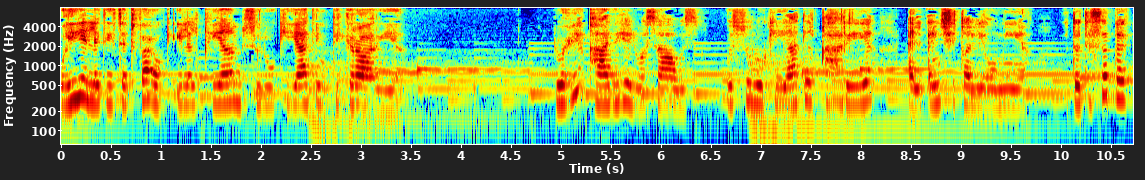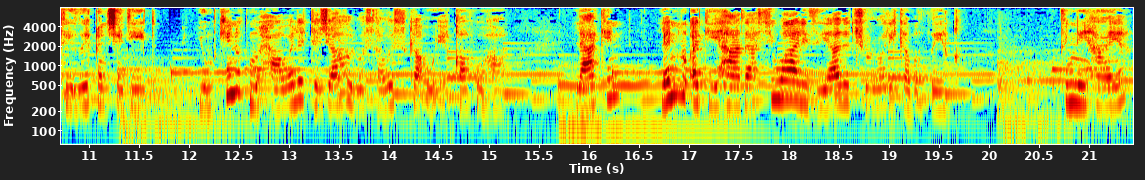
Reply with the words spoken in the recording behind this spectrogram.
وهي التي تدفعك إلى القيام بسلوكيات تكرارية. تعيق هذه الوساوس والسلوكيات القهرية الأنشطة اليومية وتتسبب في ضيق شديد. يمكنك محاولة تجاهل وساوسك أو إيقافها. لكن لن يؤدي هذا سوى لزيادة شعورك بالضيق. في النهاية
